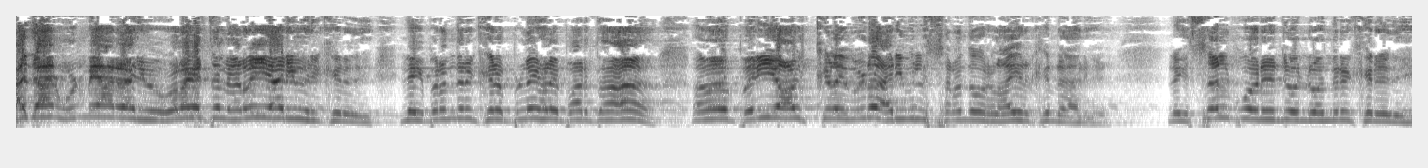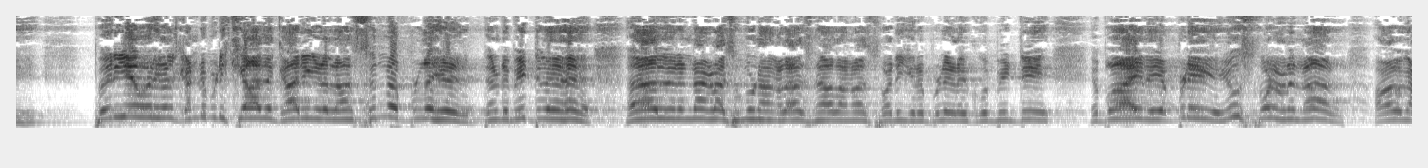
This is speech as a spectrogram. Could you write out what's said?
அதுதான் உண்மையான அறிவு. உலகத்தில் நிறைய அறிவு இருக்கிறது. இன்னைக்கு பிறந்திருக்கிற பிள்ளைகளை பார்த்தா பெரிய ஆட்களை விட அறிவில் சிறந்தவர்களாக இருக்கின்றார்கள் இன்னைக்கு செல்போன் என்று ஒன்று வந்திருக்கிறது. பெரியவர்கள் கண்டுபிடிக்காத காரியங்கள் எல்லாம் சின்ன பிள்ளைகள் தன்னுடைய வீட்டில் அதாவது ரெண்டாம் கிளாஸ் மூணாம் கிளாஸ் நாலாம் கிளாஸ் படிக்கிற பிள்ளைகளை கூப்பிட்டு எப்பா இதை எப்படி யூஸ் பண்ணணும்னால் அவங்க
